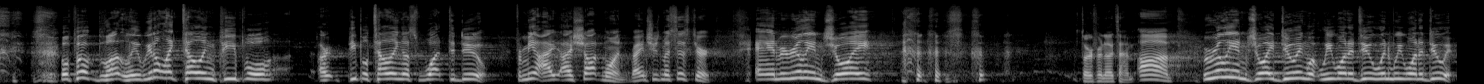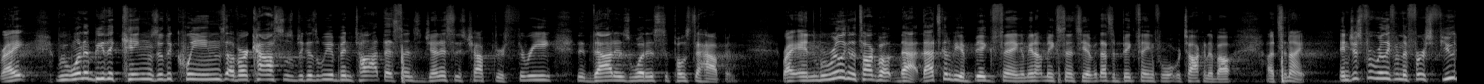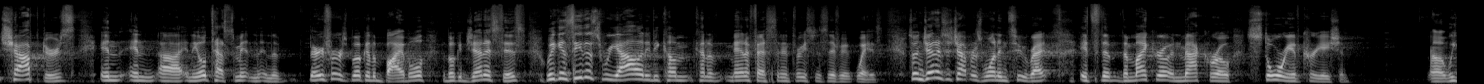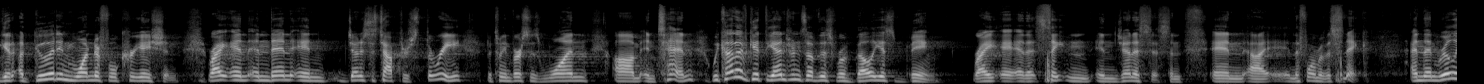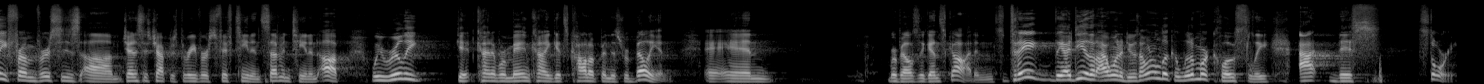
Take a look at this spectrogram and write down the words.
well, put bluntly, we don't like telling people, or people telling us what to do. For me, I, I shot one, right? And she was my sister. And we really enjoy, story for another time. Um, we really enjoy doing what we want to do when we want to do it, right? We want to be the kings or the queens of our castles because we have been taught that since Genesis chapter 3, that that is what is supposed to happen right? And we're really going to talk about that. That's going to be a big thing. It may not make sense yet, but that's a big thing for what we're talking about uh, tonight. And just for really from the first few chapters in, in, uh, in the Old Testament, in, in the very first book of the Bible, the book of Genesis, we can see this reality become kind of manifested in three specific ways. So in Genesis chapters one and two, right, it's the, the micro and macro story of creation. Uh, we get a good and wonderful creation, right? And, and then in Genesis chapters 3, between verses 1 um, and 10, we kind of get the entrance of this rebellious being, right? And that's Satan in Genesis and, and uh, in the form of a snake. And then, really, from verses um, Genesis chapter 3, verse 15 and 17 and up, we really get kind of where mankind gets caught up in this rebellion and rebels against God. And so today, the idea that I want to do is I want to look a little more closely at this story,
